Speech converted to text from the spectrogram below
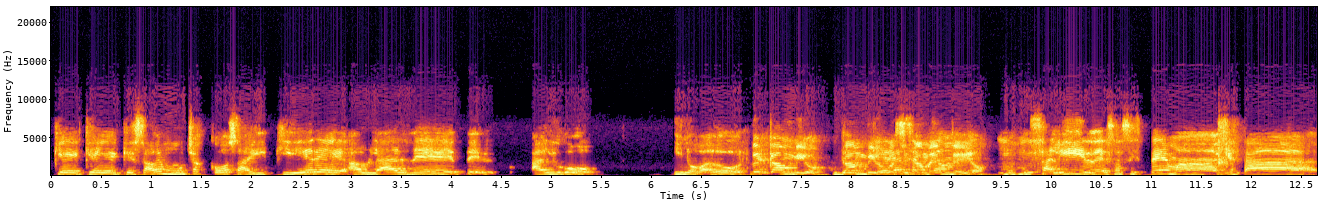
que, que, que sabe muchas cosas y quiere hablar de, de algo innovador. de cambio, de cambio básicamente. cambio, salir de ese sistema que está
